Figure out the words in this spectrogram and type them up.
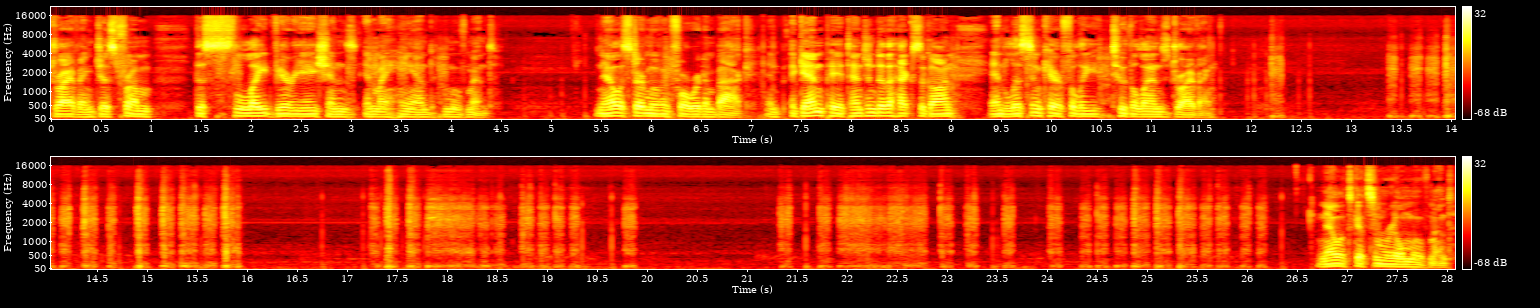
driving just from the slight variations in my hand movement. Now let's start moving forward and back. And again, pay attention to the hexagon and listen carefully to the lens driving. Now let's get some real movement.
